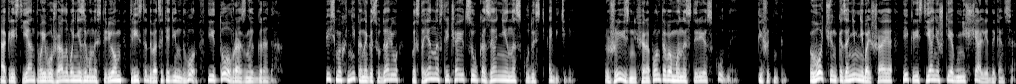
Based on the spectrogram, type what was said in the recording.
а крестьян твоего жалования за монастырем 321 двор, и то в разных городах. В письмах Никона государю постоянно встречаются указания на скудость обители. «Жизнь Ферапонтова монастыря скудная», — пишет Никон. «Вотчинка за ним небольшая, и крестьянишки обнищали до конца».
